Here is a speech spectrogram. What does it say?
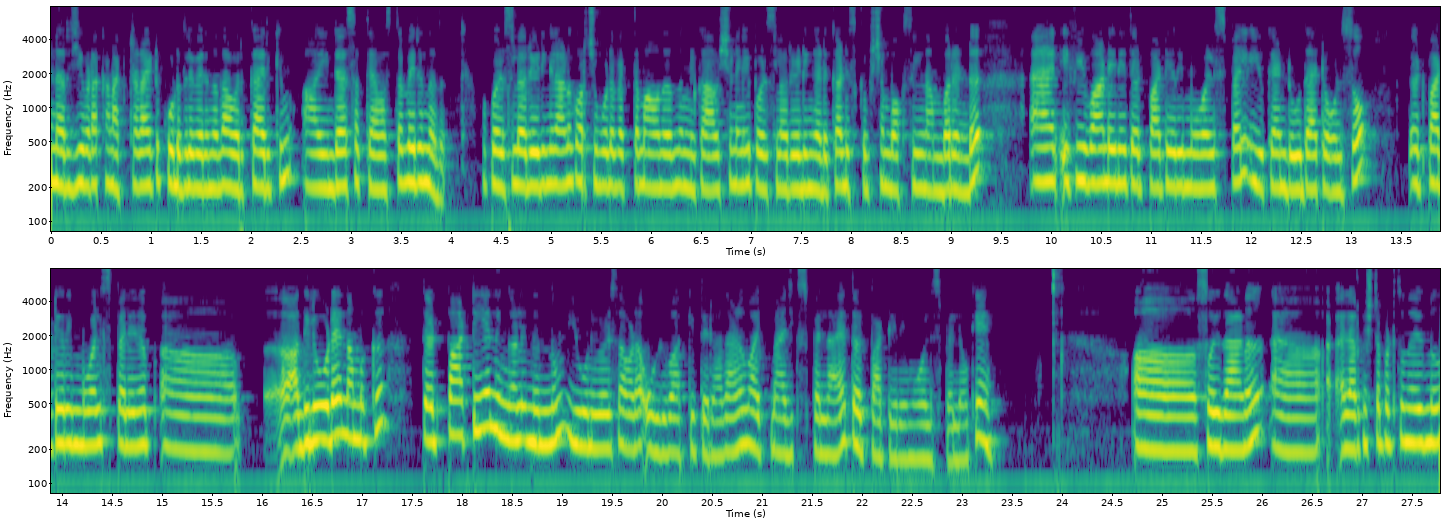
എനർജി ഇവിടെ കണക്റ്റഡ് ആയിട്ട് കൂടുതൽ വരുന്നത് അവർക്കായിരിക്കും അതിന്റെ സത്യാവസ്ഥ വരുന്നത്. അപ്പോൾ പേഴ്സണൽ റീഡിങ്ങിലാണ് കുറച്ചും കൂടെ വ്യക്തമാവുന്നത്. നിങ്ങൾക്ക് ആവശ്യമുണ്ടെങ്കിൽ പേഴ്സണൽ റീഡിംഗ് എടുക്കുക ഡിസ്ക്രിപ്ഷൻ ബോക്സിൽ നമ്പർ ഉണ്ട്. And if you want any third party removal spell you can do that also third party removal സ്പെല്ലിന് അതിലൂടെ നമുക്ക് തേർഡ് പാർട്ടിയെ നിങ്ങളിൽ നിന്നും യൂണിവേഴ്സ് അവിടെ ഒഴിവാക്കി തരും. അതാണ് വൈറ്റ് മാജിക് സ്പെല്ലായ third party removal spell okay so ഇതാണ് എല്ലാവർക്കും ഇഷ്ടപ്പെടുത്തുന്നതായിരുന്നു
